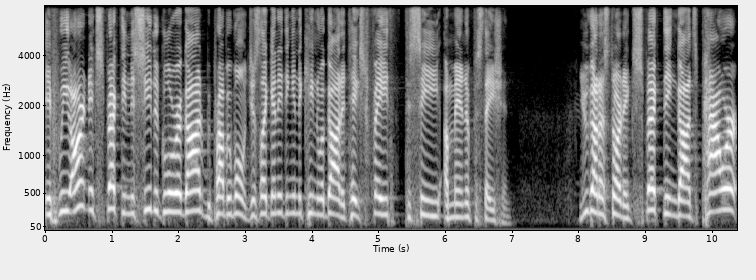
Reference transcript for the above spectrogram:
If we aren't expecting to see the glory of God, we probably won't. Just like anything in the kingdom of God, it takes faith to see a manifestation. You got to start expecting God's power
